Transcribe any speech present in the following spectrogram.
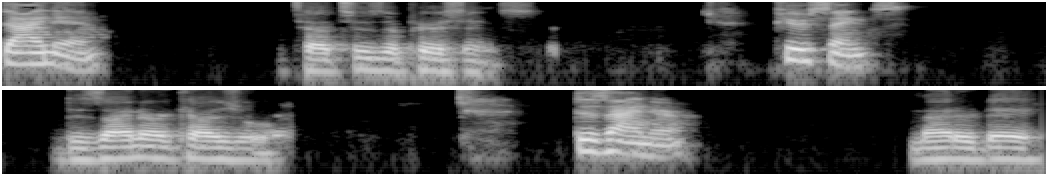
Dine in. Tattoos or piercings? Piercings. Designer or casual? Designer. Night or day?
